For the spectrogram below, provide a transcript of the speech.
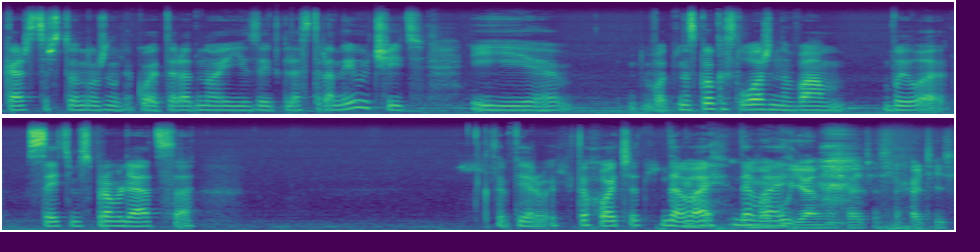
Кажется, что нужно какой-то родной язык для страны учить. И вот насколько сложно вам было с этим справляться? Кто первый, кто хочет. Давай, давай. Могу я начать, если хотите.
